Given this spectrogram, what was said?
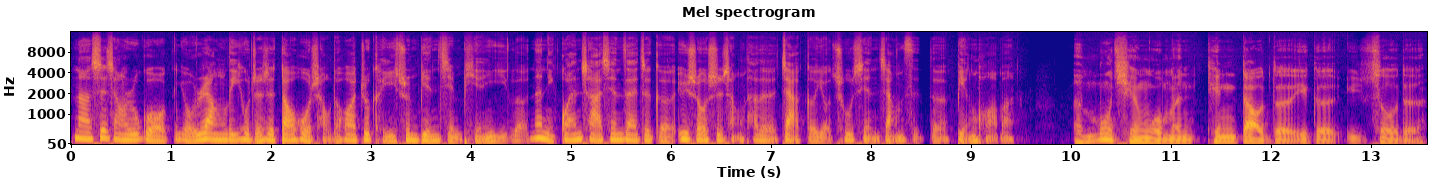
那市场如果有让利或者是到货潮的话，就可以顺便捡便宜了。那你观察现在这个预售市场，它的价格有出现这样子的变化吗？呃，目前我们听到的一个预售的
